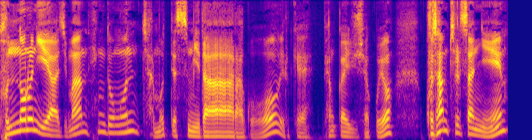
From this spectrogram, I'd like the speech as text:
분노는 이해하지만 행동은 잘못됐습니다. 라고 이렇게 평가해 주셨고요. 9374님,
